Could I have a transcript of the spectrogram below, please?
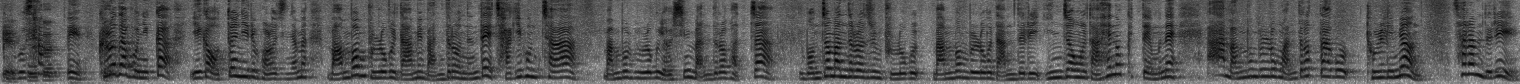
그리고 삼 그러니까 예, 그러다 보니까 얘가 어떤 일이 벌어지냐면 만번 블록을 남이 만들었는데 자기 혼자 만번 블록을 열심히 만들어 봤자 먼저 만들어준 블록을 만번 블록을 남들이 인정을 다 해놓기 때문에 아 만번 블록 만들었다고 돌리면 사람들이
